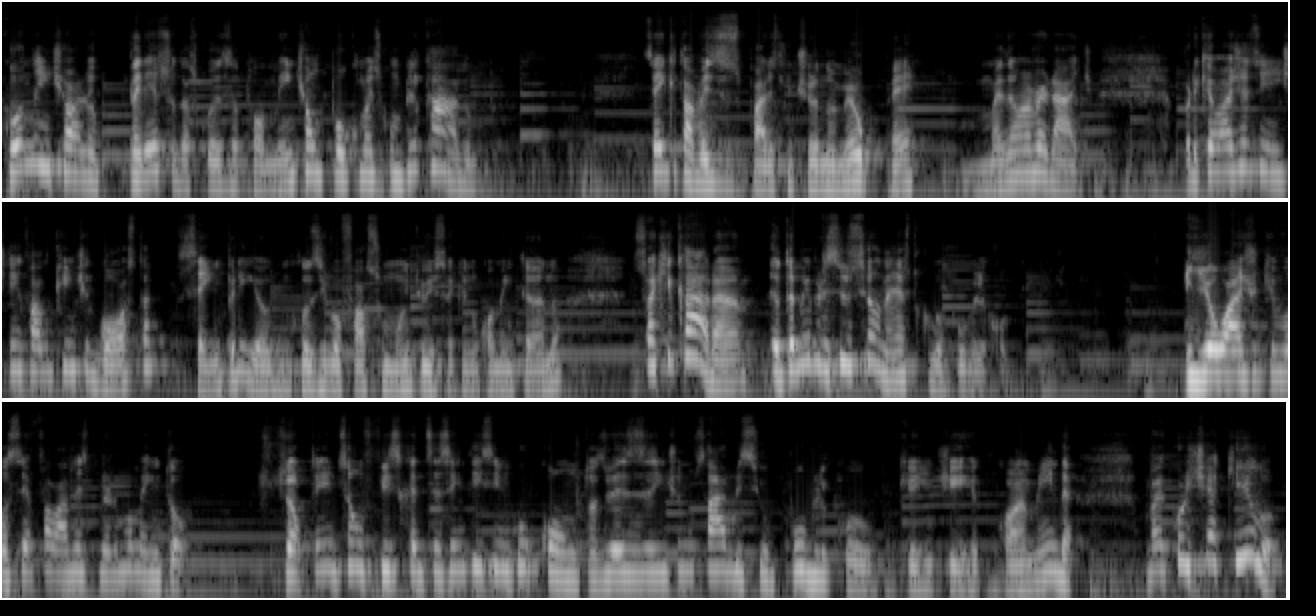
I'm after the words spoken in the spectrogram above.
quando a gente olha o preço das coisas atualmente, é um pouco mais complicado. Sei que talvez isso pareça um tiro no meu pé, mas é uma verdade. Porque eu acho assim, a gente tem que falar do que a gente gosta, sempre. Eu, inclusive, eu faço muito isso aqui no comentando. Só que, cara, eu também preciso ser honesto com o meu público. E eu acho que você falar nesse primeiro momento, só tem edição física de 65 conto. Às vezes a gente não sabe se o público que a gente recomenda vai curtir aquilo.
